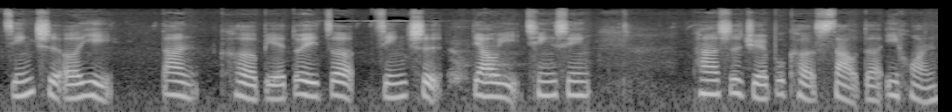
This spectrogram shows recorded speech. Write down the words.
仅此而已。但可别对这仅此掉以轻心，它是绝不可少的一环。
